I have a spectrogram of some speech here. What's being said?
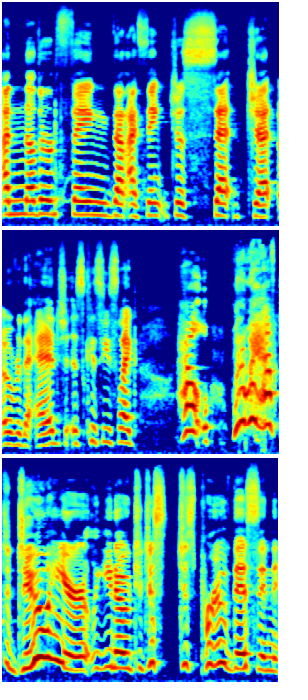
another thing that I think just set Jet over the edge is because he's like, how what do I have to do here? You know, to just just prove this, and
